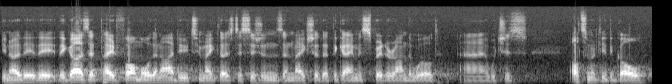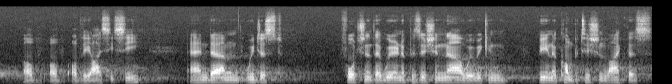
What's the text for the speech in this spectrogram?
you know, they're, they're, they're, guys that paid far more than I do to make those decisions and make sure that the game is spread around the world, uh, which is ultimately the goal of, of, of the ICC. And um, we're just fortunate that we're in a position now where we can be in a competition like this,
